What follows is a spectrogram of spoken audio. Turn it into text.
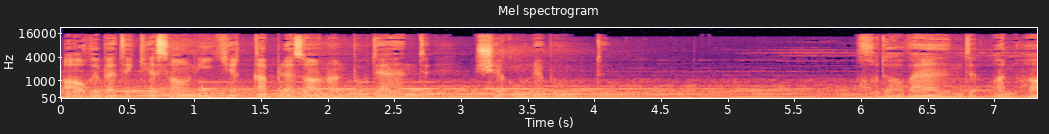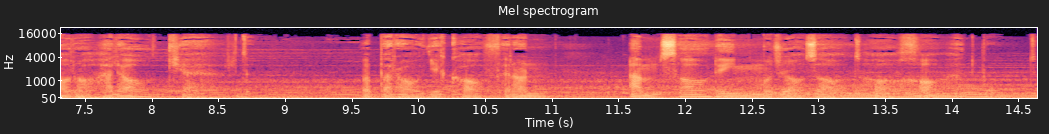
عاقبت کسانی که قبل از آنان بودند چگونه بود؟ خداوند آنها را هلاک کرد. و برای کافران امثال این مجازات ها خواهد بود.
